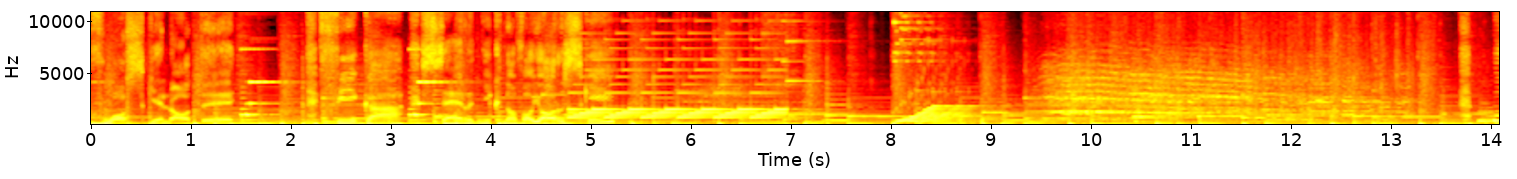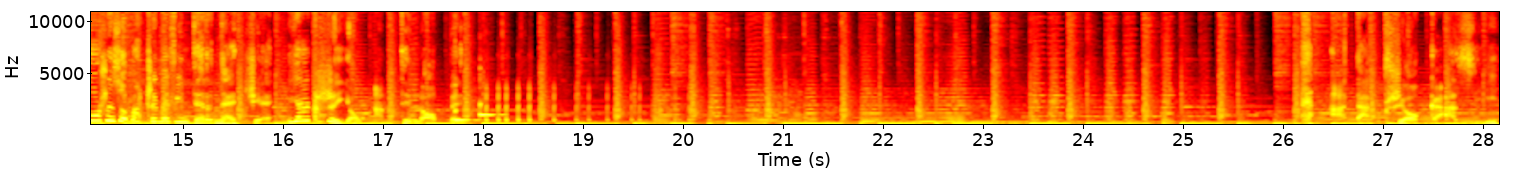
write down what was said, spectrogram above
Włoskie lody, figa, sernik nowojorski? Może zobaczymy w internecie, jak żyją antylopy. Przy okazji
